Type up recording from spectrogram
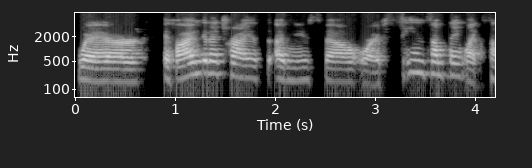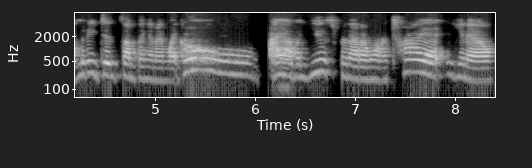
where if I'm going to try a, a, new spell or I've seen something like somebody did something and I'm like, oh, I have a use for that. I want to try it. You know,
